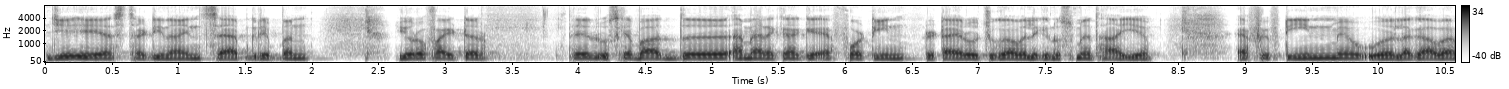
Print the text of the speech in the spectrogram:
J A S thirty nine Saab Gripen Eurofighter پھر اس کے بعد امریکہ کے ایف فورٹین ریٹائر ہو چکا ہوا، لیکن اس میں تھا یہ ایف ففٹین میں لگا ہوا۔ ہے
